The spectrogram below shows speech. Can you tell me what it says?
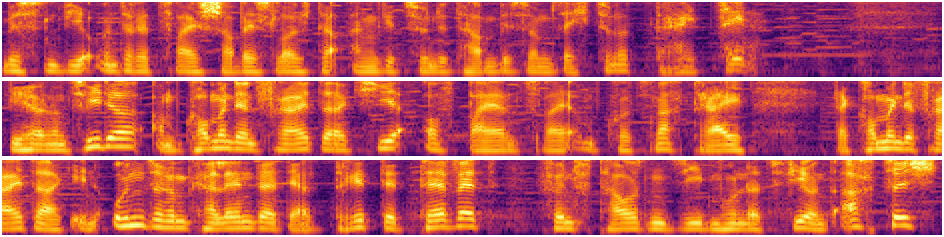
müssen wir unsere zwei Schabbesleuchter angezündet haben bis um 1613. Wir hören uns wieder am kommenden Freitag hier auf Bayern 2 um kurz nach 3. Der kommende Freitag in unserem Kalender der dritte Tevet 5784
